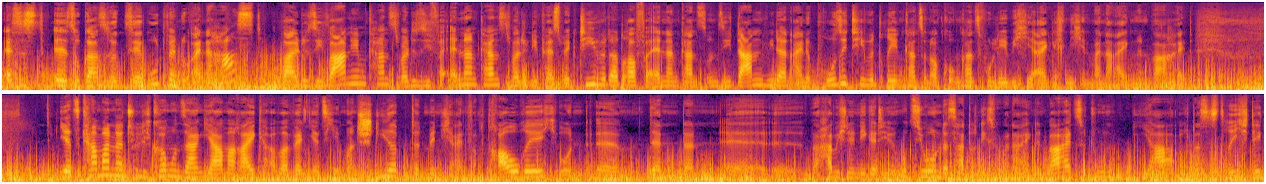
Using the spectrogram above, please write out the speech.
es ist äh, sogar sehr gut, wenn du eine hast, weil du sie wahrnehmen kannst, weil du sie verändern kannst, weil du die Perspektive darauf verändern kannst und sie dann wieder in eine positive drehen kannst und auch gucken kannst, wo lebe ich hier eigentlich nicht in meiner eigenen Wahrheit. Jetzt kann man natürlich kommen und sagen, ja, Mareike, aber wenn jetzt jemand stirbt, dann bin ich einfach traurig und ähm, dann, dann äh, äh habe ich eine negative Emotion, das hat doch nichts mit meiner eigenen Wahrheit zu tun. Ja, auch das ist richtig.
